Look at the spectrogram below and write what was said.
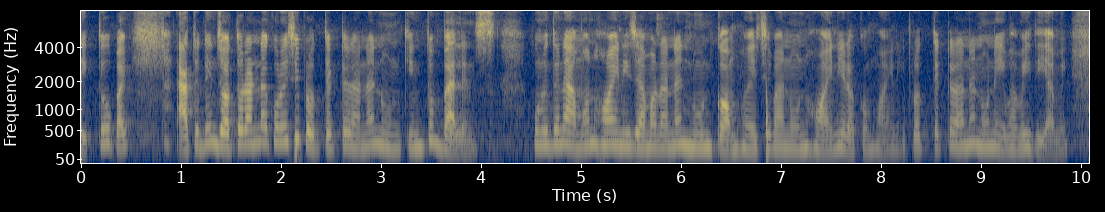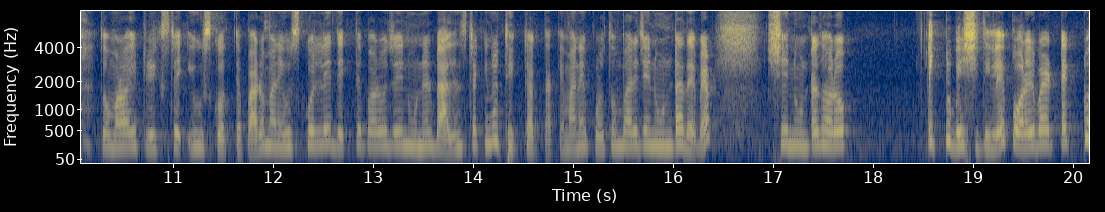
দেখতেও পাই, এতদিন যত রান্না করেছি, প্রত্যেকটা রান্নায় নুন কিন্তু ব্যালেন্স কোনো দিন এমন হয়নি যে আমার রান্নায় নুন কম হয়েছে বা নুন হয়নি, এরকম হয়নি। প্রত্যেকটা রান্না নুন এইভাবেই দিই আমি। তোমরা এই ট্রিক্সটা ইউজ করতে পারো। মানে ইউজ করলে দেখতে পারো যে নুনের ব্যালেন্সটা কিন্তু ঠিকঠাক থাকে। মানে প্রথমবারে যে নুনটা দেবে, সেই নুনটা ধরো একটু বেশি দিলে, পরের বারটা একটু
